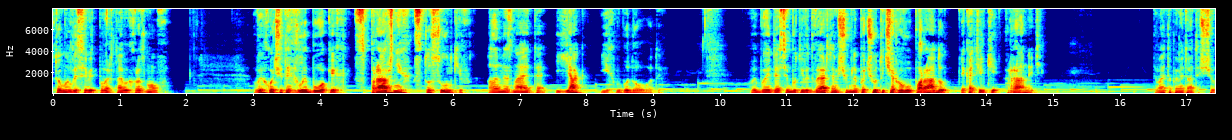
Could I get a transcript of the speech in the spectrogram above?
втомилися від поверхневих розмов? Ви хочете глибоких, справжніх стосунків, але не знаєте, як їх вибудовувати. Ви боїтеся бути відвертим, щоб не почути чергову пораду, яка тільки ранить. Давайте пам'ятати, що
